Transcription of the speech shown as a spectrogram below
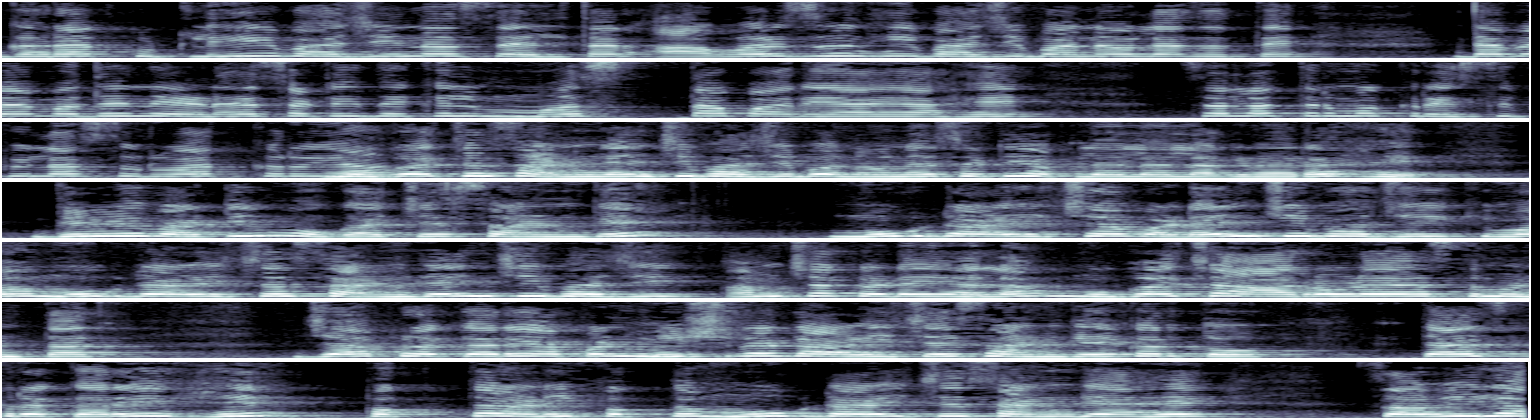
घरात कुठलीही भाजी नसेल तर आवर्जून ही भाजी बनवल्या जाते. डब्यामध्ये नेण्यासाठी देखील मस्त पर्याय आहे. चला तर मग रेसिपीला सुरुवात करूया. मुगाच्या सांडग्यांची भाजी बनवण्यासाठी आपल्याला लागणार आहे दीड वाटी मुगाचे सांडगे मूग डाळीच्या वड्यांची भाजी किंवा मूग डाळीच्या सांडग्यांची भाजी आमच्याकडे याला मुगाच्या आरोळ्या असं म्हणतात. ज्या प्रकारे आपण मिश्र डाळीचे सांडगे करतो त्याच प्रकारे हे फक्त आणि फक्त मूग डाळीचे सांडगे आहे. चवीला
